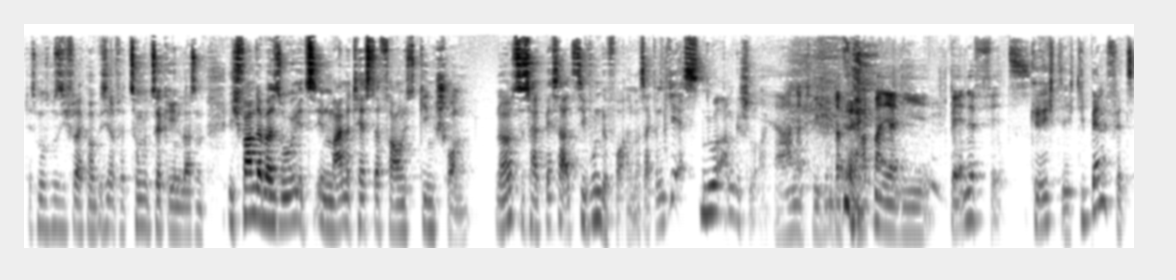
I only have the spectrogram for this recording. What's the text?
Das muss man sich vielleicht mal ein bisschen auf der Zunge zergehen lassen. Ich fand aber so jetzt in meiner Testerfahrung, es ging schon. Ne? Es ist halt besser als die Wunde vor allem. Man sagt dann, yes, nur angeschlagen. Ja, natürlich. Und dafür hat man ja die Benefits. Richtig, die Benefits.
